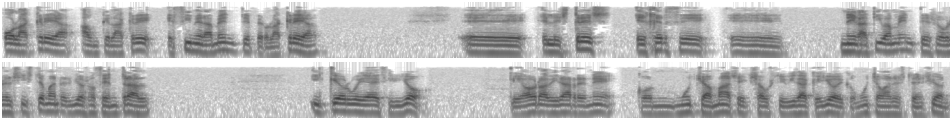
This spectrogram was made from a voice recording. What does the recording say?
o la crea, aunque la cree efímeramente, pero la crea. Eh, el estrés ejerce eh, negativamente sobre el sistema nervioso central. ¿Y qué os voy a decir yo? Que ahora dirá René con mucha más exhaustividad que yo y con mucha más extensión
